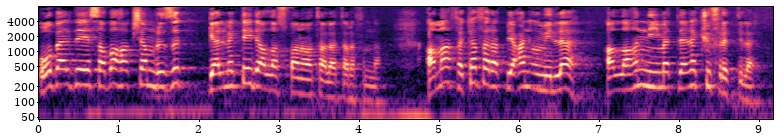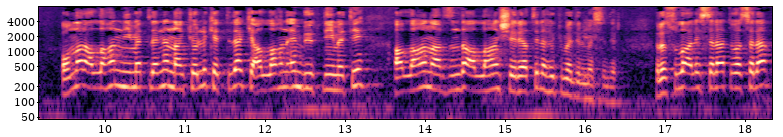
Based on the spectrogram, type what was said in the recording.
O beldeye sabah akşam rızık gelmekteydi Allah Subhanahu ve Teala tarafından. Ama fekeferat bi an'umillah. Allah'ın nimetlerine küfrettiler. Onlar Allah'ın nimetlerine nankörlük ettiler ki Allah'ın en büyük nimeti Allah'ın arzında Allah'ın şeriatıyla hükmedilmesidir. Resulullah Aleyhisselatü Vesselam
